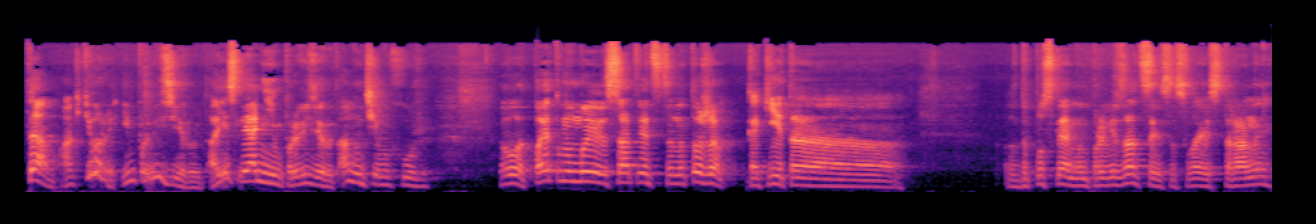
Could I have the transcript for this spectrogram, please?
Там актеры импровизируют. А если они импровизируют, а ну чем хуже. Вот, поэтому мы, соответственно, тоже какие-то допускаем импровизации со своей стороны.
